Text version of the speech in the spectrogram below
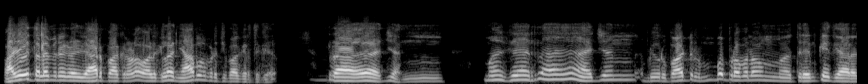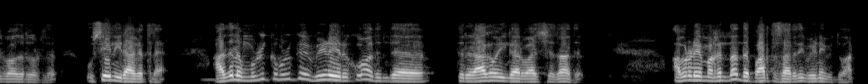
பழைய தலைமுறைகள் யார் பார்க்கறாங்களோ அவளுக்கெல்லாம் ஞாபகப்படுத்தி பார்க்கறதுக்கு. ராஜன் மகராஜன் அப்படி ஒரு பாட்டு ரொம்ப பிரபலம் திரு எம் கே தியாகராஜ் பாதரோட உசேனி ராகத்துல. அதுல முழுக்க முழுக்க வீணை இருக்கும். அது இந்த திரு ராகவிங்கார் வாசிச்சதான் அது. அவருடைய மகன் தான் இந்த பார்த்தசாரதி வீணை வித்வான்.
